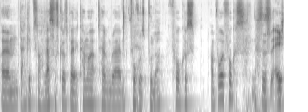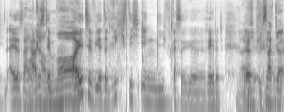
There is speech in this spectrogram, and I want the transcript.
Ähm, dann gibt es noch, lass uns kurz bei der Kameraabteilung bleiben. Fokuspuller. Fokus, obwohl Fokus, das ist echt das ist ein Oh, hartes Thema. on. Heute wird richtig in die Fresse geredet. Ja, Ähm. ich, ich sag da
